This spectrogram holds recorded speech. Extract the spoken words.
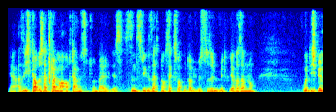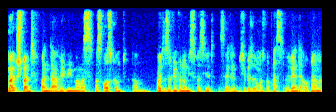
ja, also ich glaube, es hat vor allem auch damit zu tun, weil es sind, wie gesagt, noch sechs Wochen, glaube ich, bis zur Mitgliederversammlung. Und ich bin mal gespannt, wann da irgendwie mal was, was rauskommt. Ähm, heute ist auf jeden Fall noch nichts passiert. Es sei denn, ich habe jetzt irgendwas verpasst während der Aufnahme.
